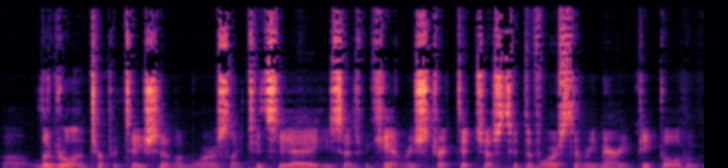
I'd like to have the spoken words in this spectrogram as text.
uh, liberal interpretation of Amoris Laetitia. He says we can't restrict it just to divorced and remarried people who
